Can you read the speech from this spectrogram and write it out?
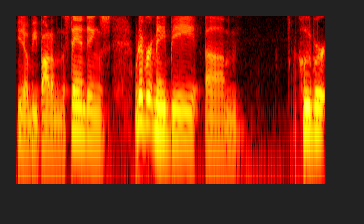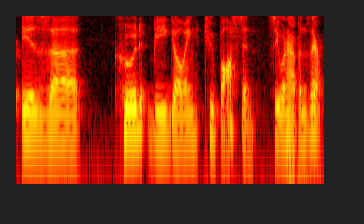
you know be bottom of the standings, whatever it may be. Um, Kluber is uh, could be going to Boston. See what happens there.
